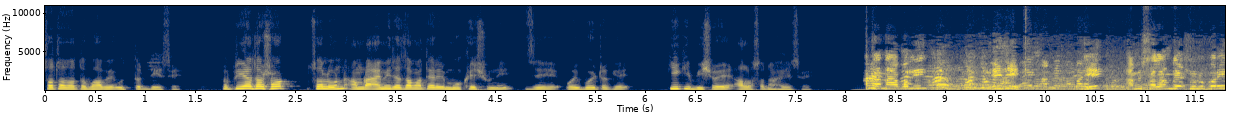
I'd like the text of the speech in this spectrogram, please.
যথাযথভাবে উত্তর দিয়েছে। তো প্রিয় দর্শক, চলুন আমরা আমিরা জামাতের মুখে শুনি যে ওই বৈঠকে কি কি বিষয়ে আলোচনা হয়েছে। না বলি, জি জি আমি সালাম দিয়ে শুরু করি।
